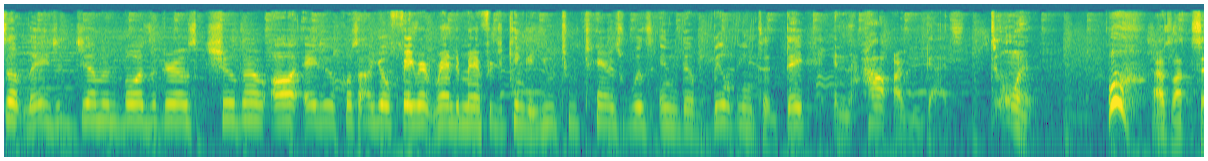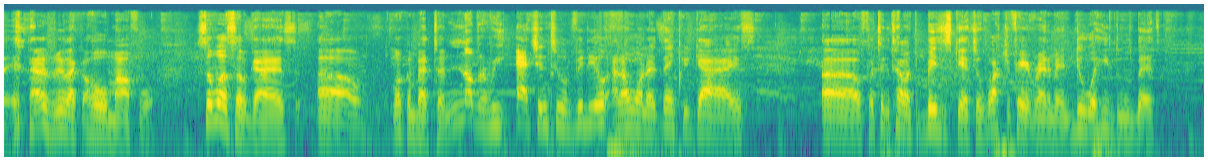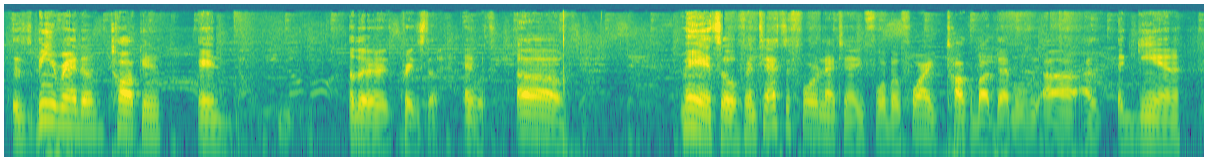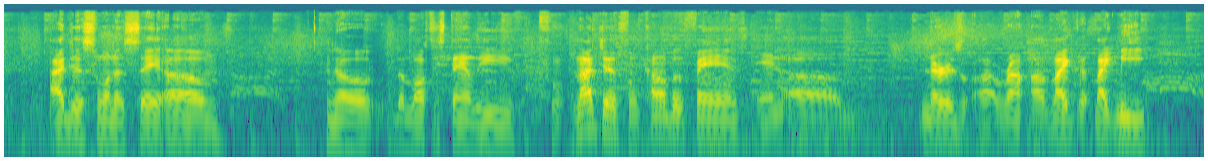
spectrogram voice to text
What's up, ladies and gentlemen, boys and girls, children of all ages? Of course, I'm your favorite random man, future king of YouTube, Terrence Woods, in the building today. And how are you guys doing? Whew, that was a lot to say. That was really like a whole mouthful. So what's up, guys? Uh, welcome back to another reaction to a video, and I want to thank you guys uh, for taking time out your busy schedule, watch your favorite random man, do what he does best. It's being random, talking, and other crazy stuff. Anyways, um, man, so Fantastic Four 1994. But before I talk about that movie, uh, I, again, I just want to say, um, you know, the loss of Stan Lee, not just from comic book fans and um, nerds around uh, like like me.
